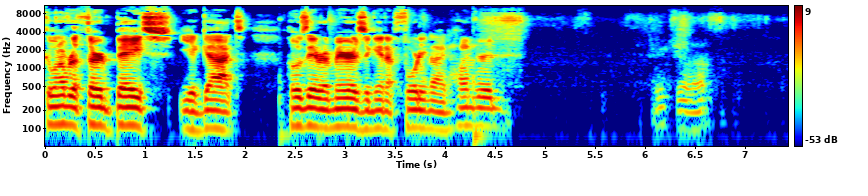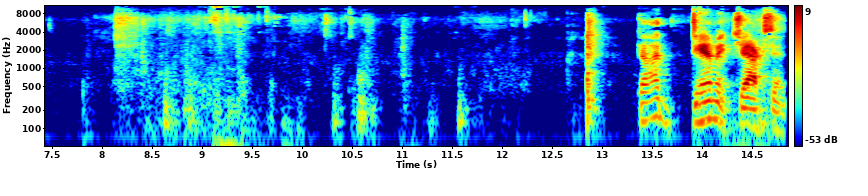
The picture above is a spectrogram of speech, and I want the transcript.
Going over to third base, you got Jose Ramirez again at forty nine hundred. God damn it, Jackson.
